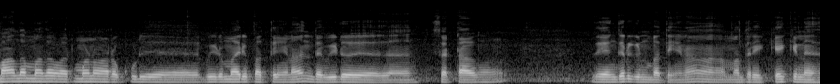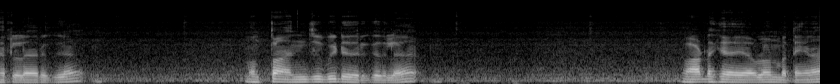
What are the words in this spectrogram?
மாதம் மாதம் வருமானம் வரக்கூடிய வீடு மாதிரி பார்த்தீங்கன்னா இந்த வீடு செட் ஆகும். இது எங்கே இருக்குதுன்னு பார்த்தீங்கன்னா மதுரை கேகே நகரில் இருக்குது மொத்தம் அஞ்சு வீடு இருக்குது இதில். வாடகை எவ்வளோன்னு பார்த்தீங்கன்னா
